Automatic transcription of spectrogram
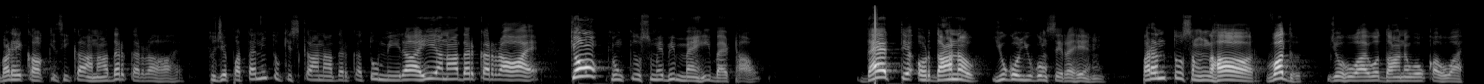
बड़े का किसी का अनादर कर रहा है। तुझे पता नहीं तू किसका अनादर कर, तू मेरा ही अनादर कर रहा है। क्यों? क्योंकि उसमें भी मैं ही बैठा हूँ। दैत्य और दानव युगों युगों से रहे हैं। परंतु संहार, वध जो हुआ है, वो दानवों का हुआ है।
